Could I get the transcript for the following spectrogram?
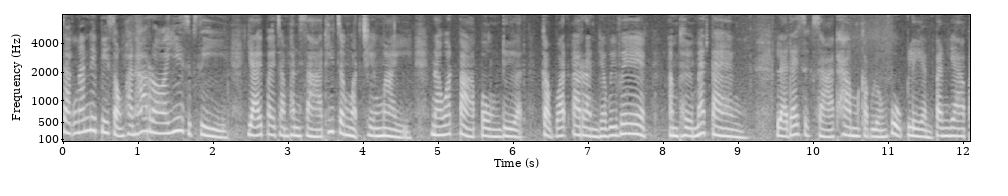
จากนั้นในปี 2524 ย้ายไปจำพรรษาที่จังหวัดเชียงใหม่ ณ วัดป่าโป่งเดือด กับวัดอรัญญวิเวก อำเภอแม่แตง และได้ศึกษาธรรมกับหลวงปู่เปลี่ยนปัญญาป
